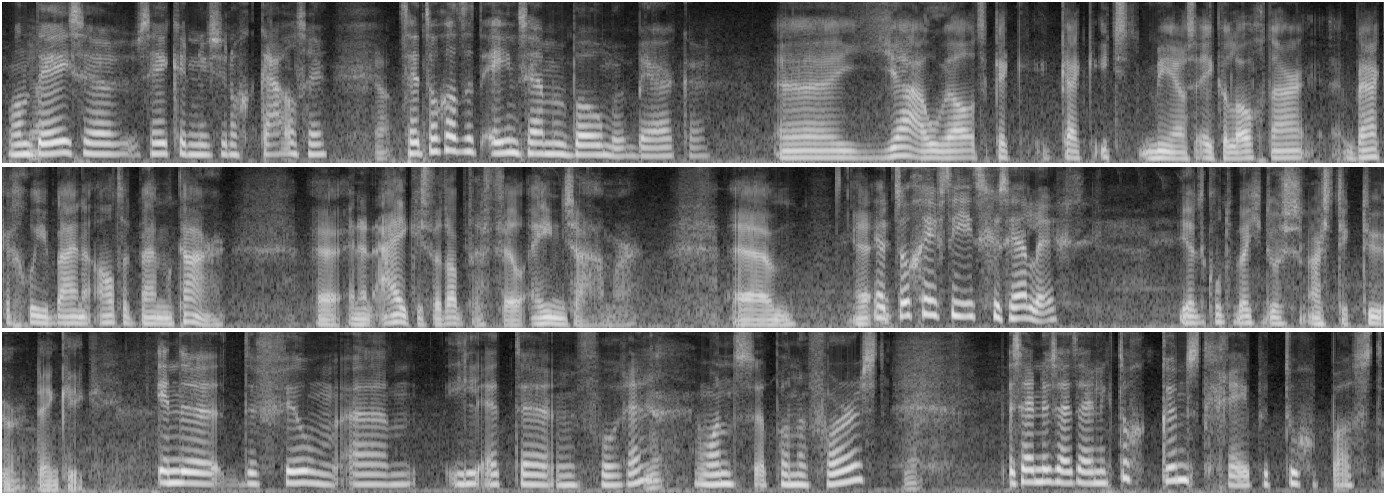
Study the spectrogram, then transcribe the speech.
Want Ja. deze, zeker nu ze nog kaal zijn, Ja. het zijn toch altijd eenzame bomen, berken. Eh, ja, hoewel, het, kijk, ik kijk iets meer als ecoloog naar. Berken groeien bijna altijd bij elkaar. Eh, en een eik is wat dat betreft veel eenzamer. Ehm, eh, Ja, toch heeft hij iets gezelligs. Ja, dat komt een beetje door zijn architectuur, denk ik. In de, de film ehm, Il était un forêt, Once Upon a Forest... Ja. zijn dus uiteindelijk toch kunstgrepen toegepast...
